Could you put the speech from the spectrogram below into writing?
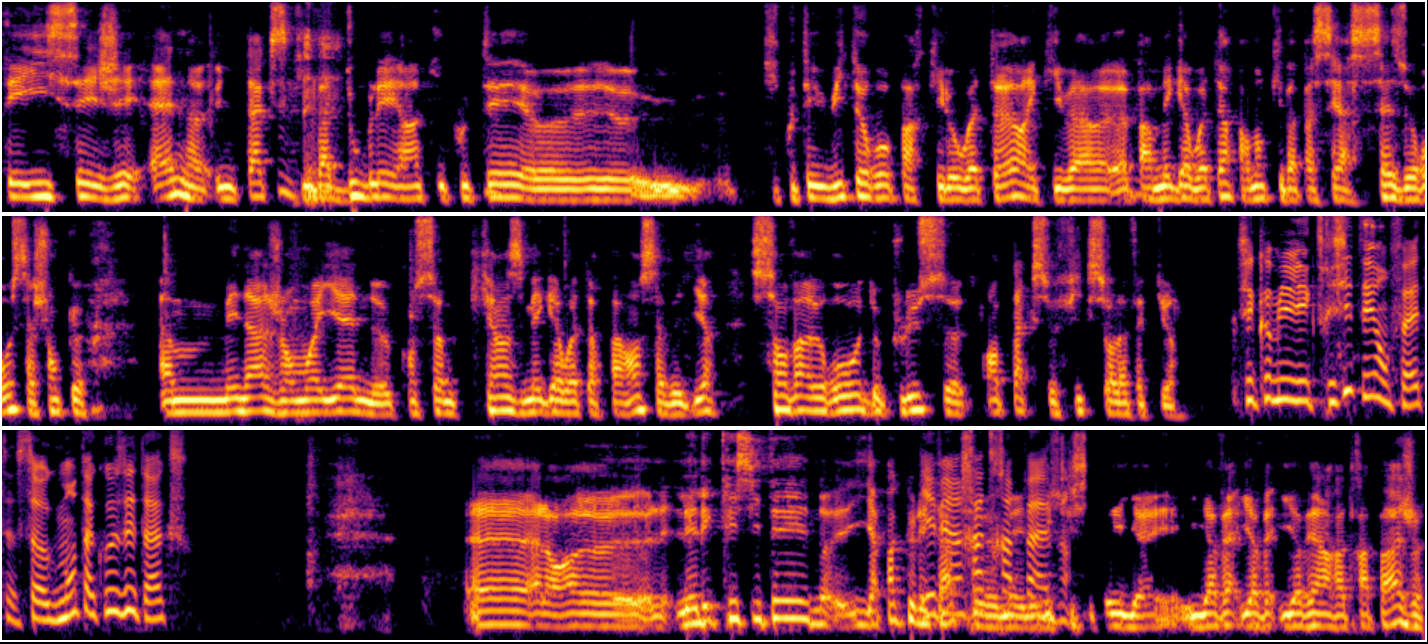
TICGN, une taxe qui va doubler, hein, qui coûtait qui coûtait 8 euros par kilowattheure et qui va par mégawattheure pardon qui va passer à 16 euros, sachant que un ménage en moyenne consomme 15 mégawattheures par an, ça veut dire 120 euros de plus en taxes fixes sur la facture. C'est comme l'électricité en fait, ça augmente à cause des taxes. Euh, alors, euh, l'électricité, il n'y a pas que les Il y avait un taxes, il y, avait, il y avait, il y avait un rattrapage.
